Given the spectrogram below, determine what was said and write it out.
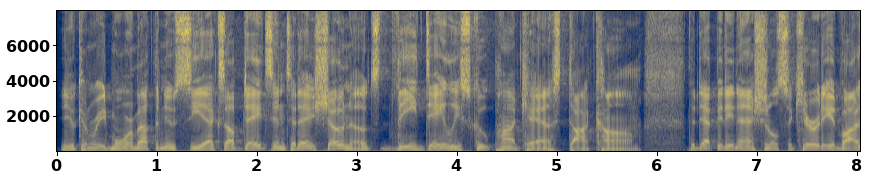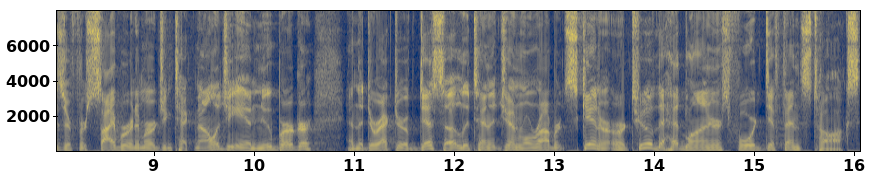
You can read more about the new CX updates in today's show notes, thedailyscooppodcast.com. The Deputy National Security Advisor for Cyber and Emerging Technology, Anne Neuberger, and the Director of DISA, Lieutenant General Robert Skinner, are two of the headliners for Defense Talks.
